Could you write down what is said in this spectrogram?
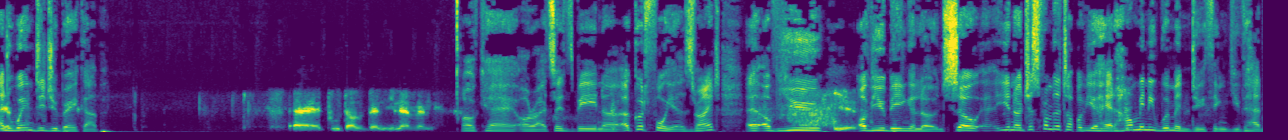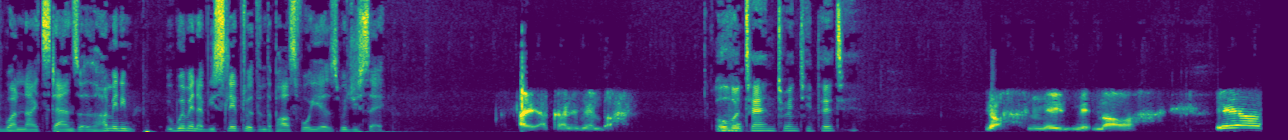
and when did you break up? Uh, 2011. Okay, all right. So it's been uh, a good four years, right, uh, of you yes. of you being alone. So uh, you know, just from the top of your head, how many women do you think you've had one night stands with? How many women have you slept with in the past four years? Would you say? I, I can't remember. Over 10, 20, 30? No, maybe, no. Yeah,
